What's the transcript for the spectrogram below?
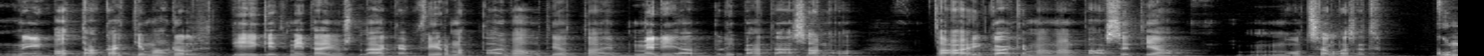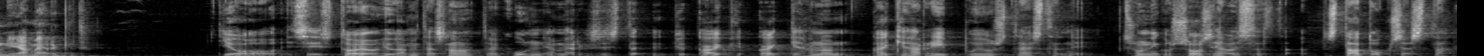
niin, ottaa kaikki mahdolliset piikit, mitä just lääkefirmat tai valtio tai media ylipäätään sanoo. Tai kaiken maailman passit ja muut sellaiset kunniamerkit. Joo, siis toi on hyvä, mitä sanoit, toi kunniamerkki. Siis kaikki, kaikkihan, on, kaikkihan riippuu just tästä niin sun niin kuin sosiaalisesta statuksesta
